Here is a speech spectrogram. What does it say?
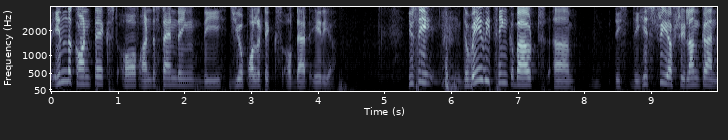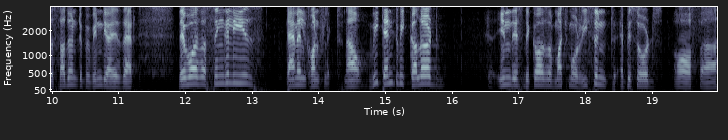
in the context of understanding the geopolitics of that area. You see, the way we think about um, the, the history of Sri Lanka and the southern tip of India is that there was a Sinhalese Tamil conflict. Now, we tend to be colored in this because of much more recent episodes of uh,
